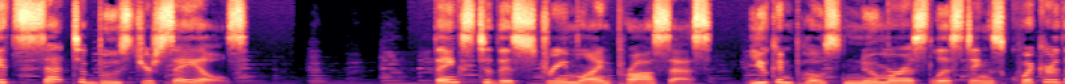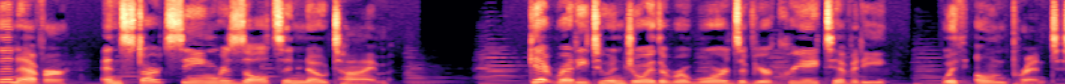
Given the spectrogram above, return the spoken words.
it's set to boost your sales. Thanks to this streamlined process, you can post numerous listings quicker than ever and start seeing results in no time. Get ready to enjoy the rewards of your creativity with OwnPrint.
